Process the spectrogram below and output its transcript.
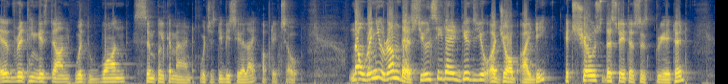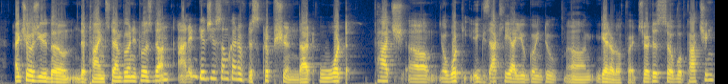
everything is done with one simple command, which is dbcli update. So now when you run this, you'll see that it gives you a job ID it shows the status is created. It shows you the, the timestamp when it was done, and it gives you some kind of description that what patch, um, what exactly are you going to uh, get out of it. So it is server patching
